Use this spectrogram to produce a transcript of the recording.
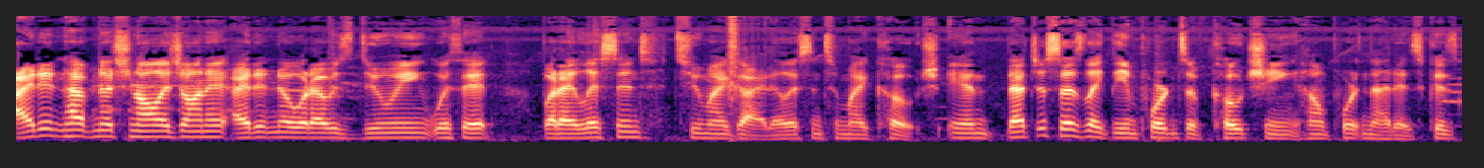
I didn't have much knowledge on it. I didn't know what I was doing with it, but I listened to my guide. I listened to my coach. And that just says like the importance of coaching, how important that is cuz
